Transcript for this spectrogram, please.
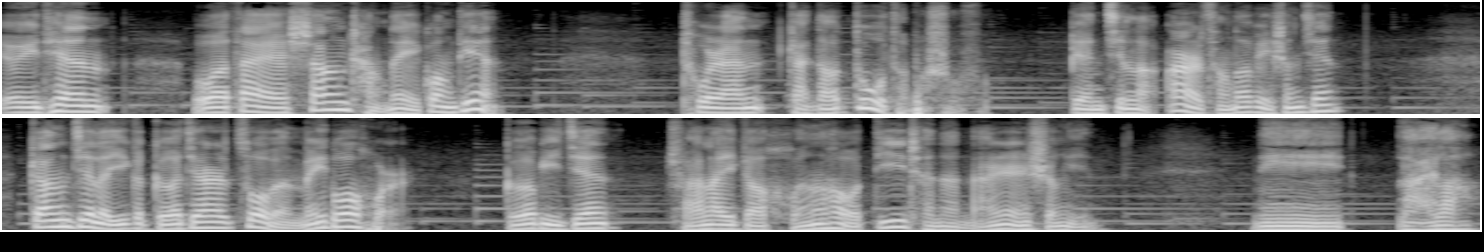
有一天，我在商场内逛店，突然感到肚子不舒服，便进了二层的卫生间。刚进了一个隔间坐稳没多会儿，隔壁间传来一个浑厚低沉的男人声音：“你来了。”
